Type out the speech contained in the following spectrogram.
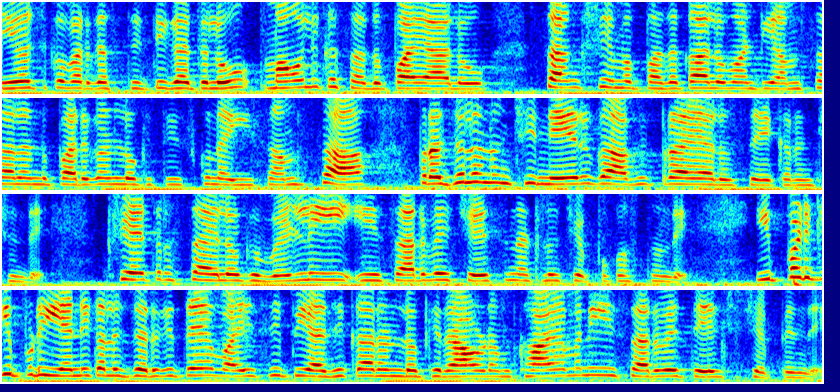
నియోజకవర్గ స్థితిగతులు మౌలిక సదుపాయాలు సంక్షేమ పథకాలు వంటి అంశాలను పరిగణలోకి తీసుకున్న ఈ సంస్థ ప్రజల నుంచి నేరుగా అభిప్రాయాలు సేకరించింది. క్షేత్రస్థాయిలోకి వెళ్ళి ఈ సర్వే చేసినట్లు చెప్పుకొస్తుంది. ఇప్పటికిప్పుడు ఎన్నికలు జరిగితే వైసీపీ అధికారంలోకి రావడం ఖాయమని ఈ సర్వే తేల్చి చెప్పింది.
